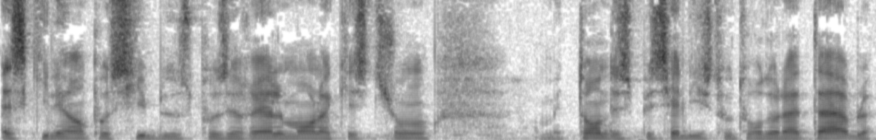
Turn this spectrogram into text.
Est-ce qu'il est impossible de se poser réellement la question, en mettant des spécialistes autour de la table,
